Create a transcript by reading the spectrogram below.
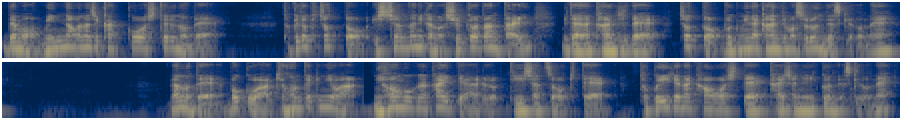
でもみんな同じ格好をしてるので時々ちょっと一瞬何かの宗教団体みたいな感じで、ちょっと不気味な感じもするんですけどね。なので僕は基本的には日本語が書いてある T シャツを着て得意げな顔をして会社に行くんですけどね。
